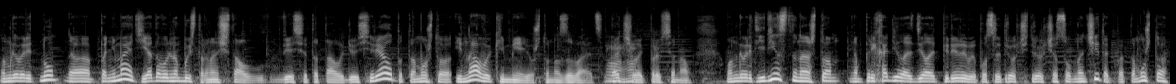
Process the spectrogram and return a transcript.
Он говорит, ну, э, понимаете, я довольно быстро начитал весь этот аудиосериал, потому что и навык имею, что называется, да, Мгм. человек-профессионал. Он говорит, единственное, что приходилось делать перерывы после 3-4 часов начиток, потому что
